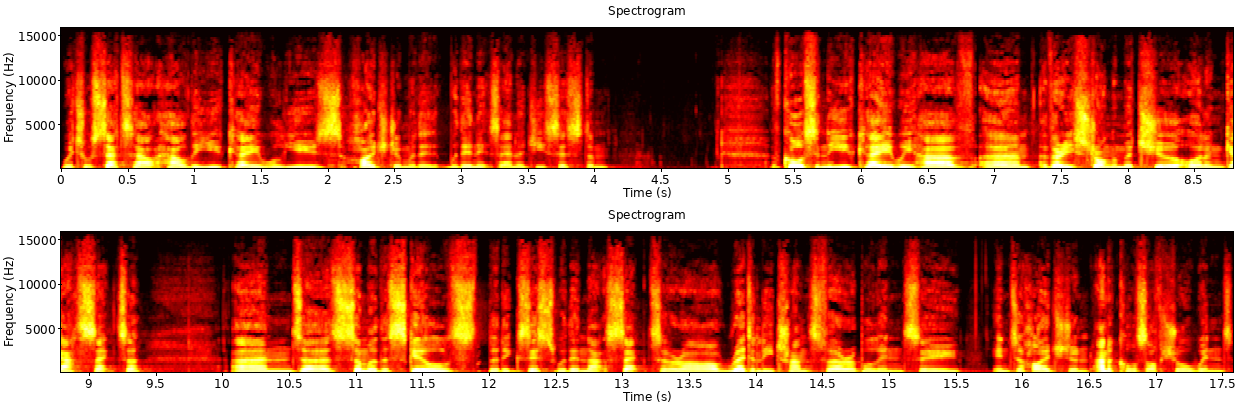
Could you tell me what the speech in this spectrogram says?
which will set out how the UK will use hydrogen within, within its energy system. Of course, in the UK, we have um, a very strong and mature oil and gas sector, and uh, some of the skills that exist within that sector are readily transferable into into hydrogen and, of course, offshore wind.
